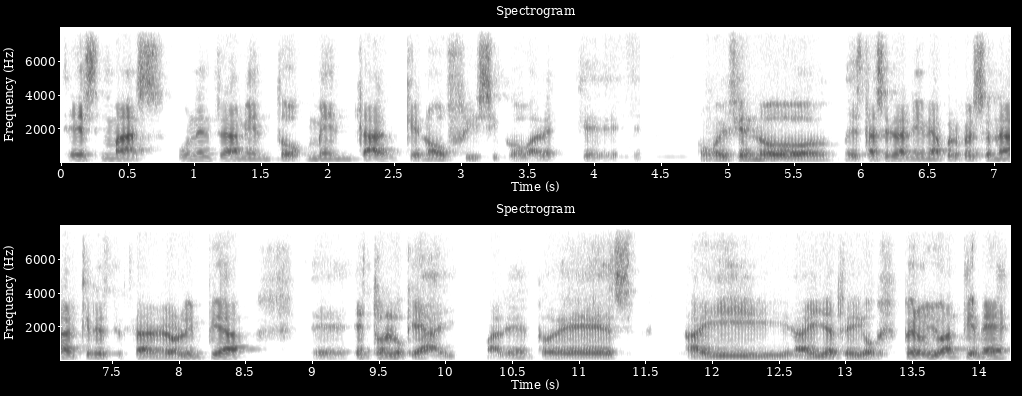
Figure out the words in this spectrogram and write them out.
es más un entrenamiento mental que no físico, ¿vale? Que, como diciendo, estás en la línea profesional, quieres estar en el Olimpia, eh, esto es lo que hay, ¿vale? Entonces, ahí, ahí ya te digo. Pero Joan tiene,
